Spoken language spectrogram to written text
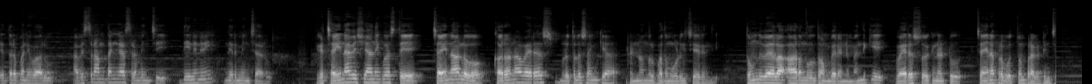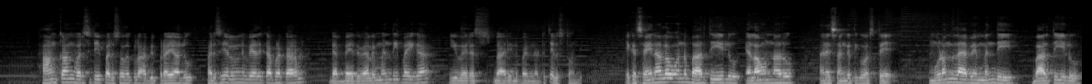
ఇతర పనివారు అవిశ్రాంతంగా శ్రమించి దీనిని నిర్మించారు. ఇక చైనా విషయానికి వస్తే చైనాలో కరోనా వైరస్ మృతుల సంఖ్య రెండు వందల పదమూడుకి చేరింది. తొమ్మిది వేల ఆరు వందల తొంభై రెండు మందికి వైరస్ సోకినట్టు చైనా ప్రభుత్వం ప్రకటించింది. హాంకాంగ్ వర్సిటీ పరిశోధకుల అభిప్రాయాలు పరిశీలన నివేదిక ప్రకారం డెబ్బై ఐదు వేల మంది పైగా ఈ వైరస్ బారిన పడినట్టు తెలుస్తోంది. ఇక చైనాలో ఉన్న భారతీయులు ఎలా ఉన్నారు అనే సంగతికి వస్తే మూడు వందల యాభై మంది భారతీయులు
